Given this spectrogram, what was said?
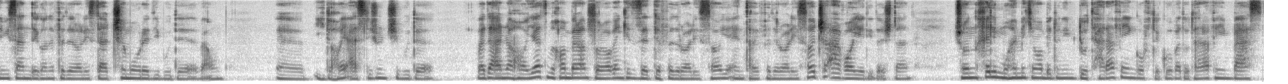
نویسندگان فدرالیست در چه موردی بوده و اون ایده های اصلیشون چی بوده. و در نهایت می‌خوام برم سراغ اینکه ضد فدرالیست ها یا انتای فدرالیست ها چه عقایدی داشتن. چون خیلی مهمه که ما بدونیم دو طرف این گفتگو و دو طرف این بحث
